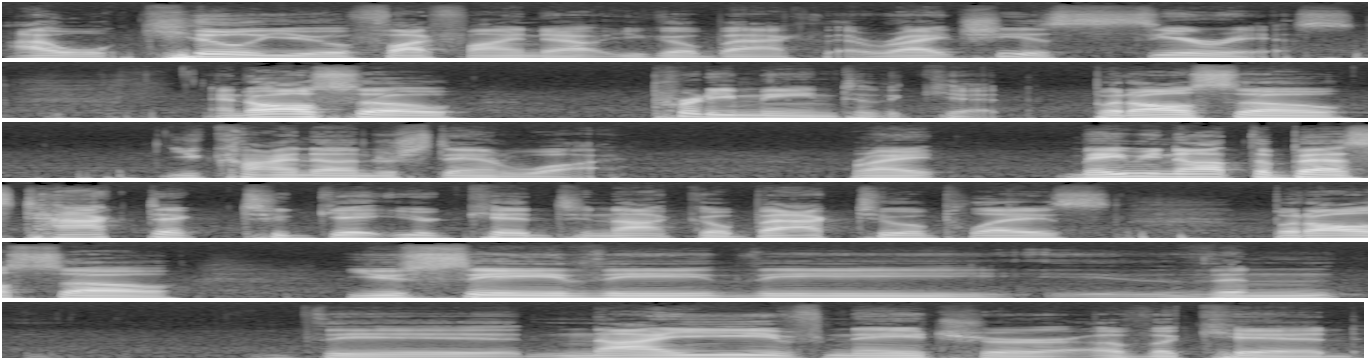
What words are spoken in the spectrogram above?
I will kill you if I find out you go back there, right? She is serious. And also pretty mean to the kid, but also you kind of understand why, right? Maybe not the best tactic to get your kid to not go back to a place, but also you see the the the the naive nature of a kid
